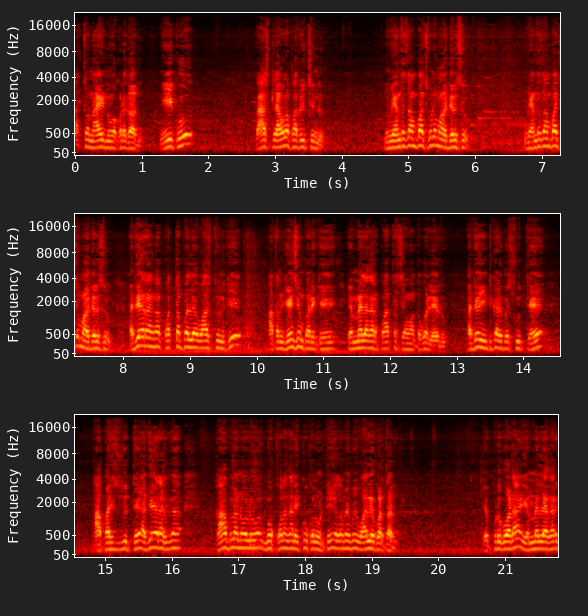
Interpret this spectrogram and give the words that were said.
అచ్చం నాయుడు నువ్వు ఒకడు కాదు. నీకు రాష్ట్ర లెవెల్లో పదవి ఇచ్చిండు. నువ్వు ఎంత సంపాదించుకున్నా మాకు తెలుసు. నువ్వు ఎంత సంపాదించో మాకు తెలుసు. అదే రంగా కొత్తపల్లె వాస్తులకి అతను చేసిన పనికి ఎమ్మెల్యే గారి పాత్ర సేవంత కూడా లేదు. అదే ఇంటికాడ పోయి చూస్తే ఆ పరిస్థితి చూస్తే అదే రకంగా కాపులన్న వాళ్ళు కులంగానే ఎక్కువ కులం ఉంటే ఇలా పోయి వాళ్ళే కొడతారు ఎప్పుడు కూడా ఎమ్మెల్యే గారి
